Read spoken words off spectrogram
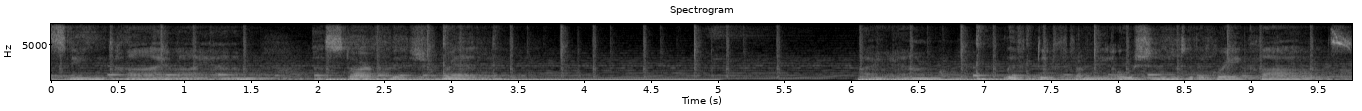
Same time I am a starfish red. I am lifted from the ocean to the gray clouds,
